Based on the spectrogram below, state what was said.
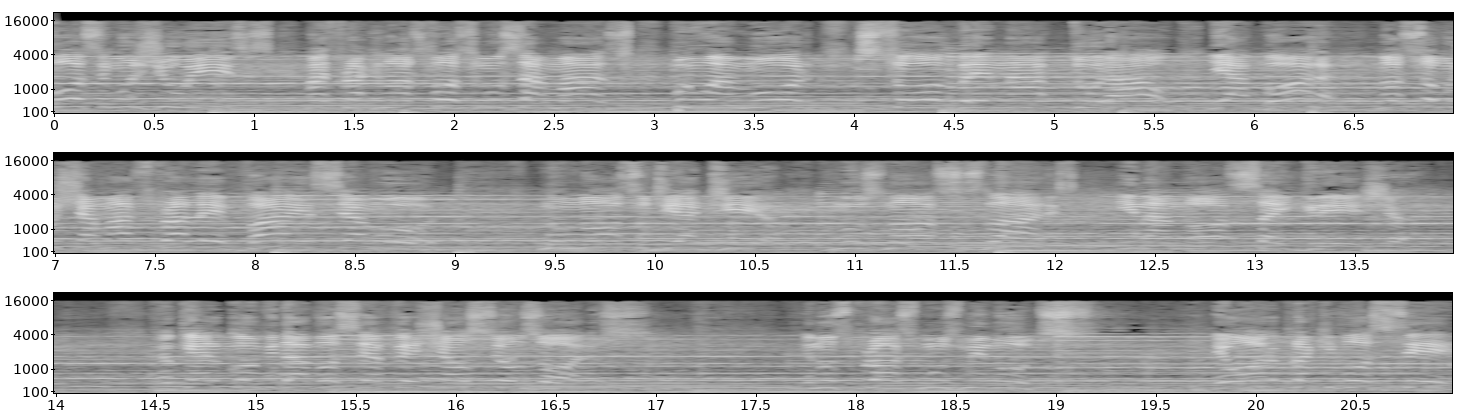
fôssemos juízes, mas para que nós fôssemos amados por um amor sobrenatural. E agora nós somos chamados para levar esse amor no nosso dia a dia, nos nossos lares e na nossa igreja. Eu quero convidar você a fechar os seus olhos. E nos próximos minutos, eu oro para que você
